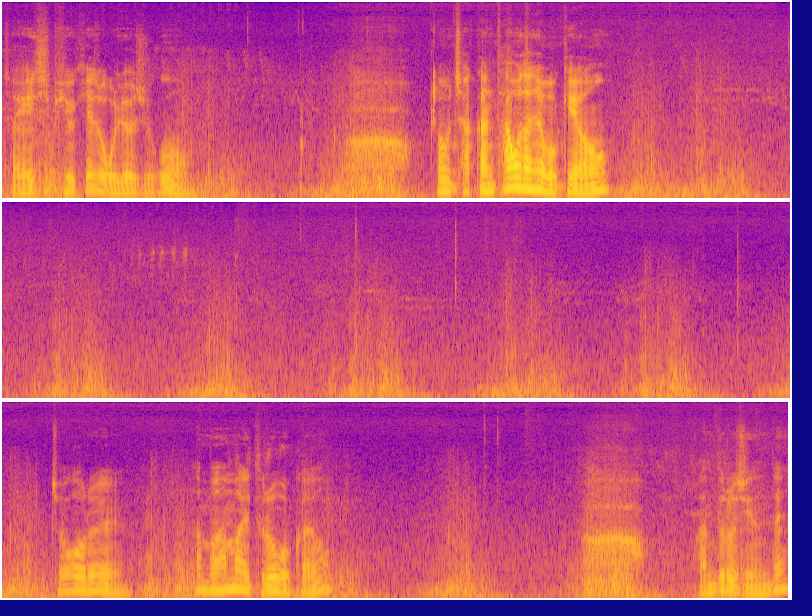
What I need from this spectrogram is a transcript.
자, HPU 계속 올려주고 한번 잠깐 타고 다녀볼게요. 저거를 한번 한 마리 들어볼까요? 안 들어지는데?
